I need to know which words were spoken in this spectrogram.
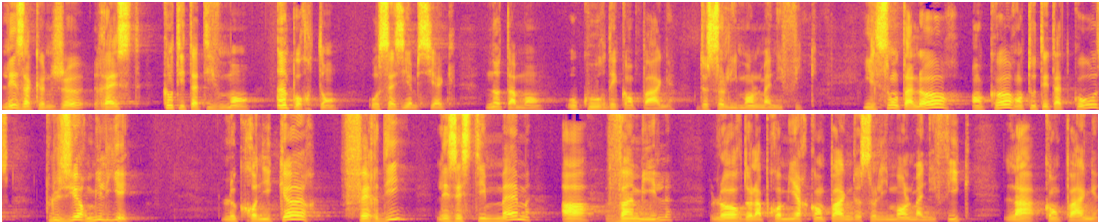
les Akenje restent quantitativement importants au XVIe siècle, notamment au cours des campagnes de Soliman le Magnifique. Ils sont alors encore, en tout état de cause, plusieurs milliers. Le chroniqueur Ferdi les estime même à 20 000 lors de la première campagne de Soliman le Magnifique, la campagne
